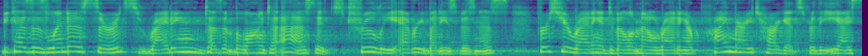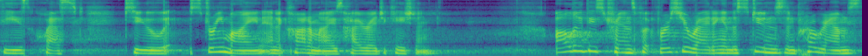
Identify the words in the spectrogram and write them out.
Because as Linda asserts, writing doesn't belong to us, it's truly everybody's business. First year writing and developmental writing are primary targets for the EIC's quest to streamline and economize higher education. All of these trends put first year writing and the students and programs,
